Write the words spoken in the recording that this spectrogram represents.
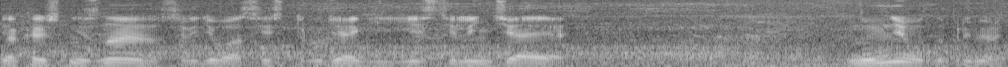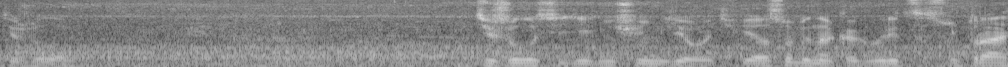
Я, конечно, не знаю, среди вас есть трудяги, есть и лентяи, ну, мне вот, например, тяжело. Тяжело сидеть, ничего не делать. И особенно, как говорится, с утра...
